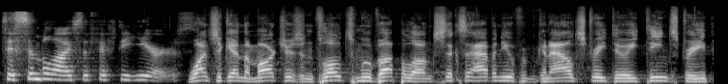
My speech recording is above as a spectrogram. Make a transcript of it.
to symbolize the 50 years. Once again, the marchers and floats move up along 6th Avenue from Canal Street to 18th Street,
